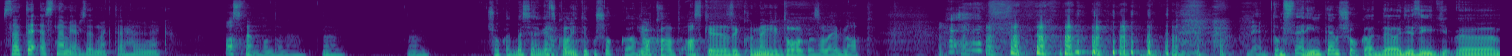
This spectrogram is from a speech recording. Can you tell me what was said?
Szóval te ezt nem érzed megterhelőnek. Azt nem mondanám. Nem. Nem. Sokat beszélgetsz Jakab. politikusokkal? Jakab, azt kérdezik, hogy mennyit dolgozol egy nap. Nem tudom, szerintem sokat, de hogy ez így ö,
